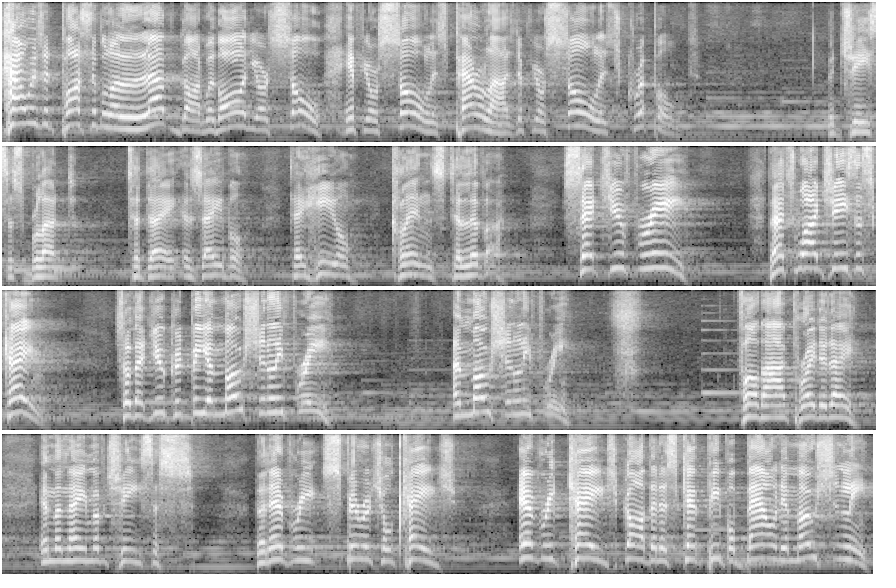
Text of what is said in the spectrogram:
How is it possible to love God with all your soul if your soul is paralyzed, if your soul is crippled? But Jesus' blood today is able to heal, cleanse, deliver, set you free. That's why Jesus came, so that you could be emotionally free. Emotionally free. Father, I pray today in the name of Jesus that every spiritual cage, every cage, God, that has kept people bound emotionally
